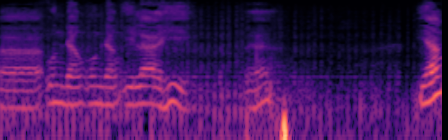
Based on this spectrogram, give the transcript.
uh, undang-undang uh, ilahi ya, yang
